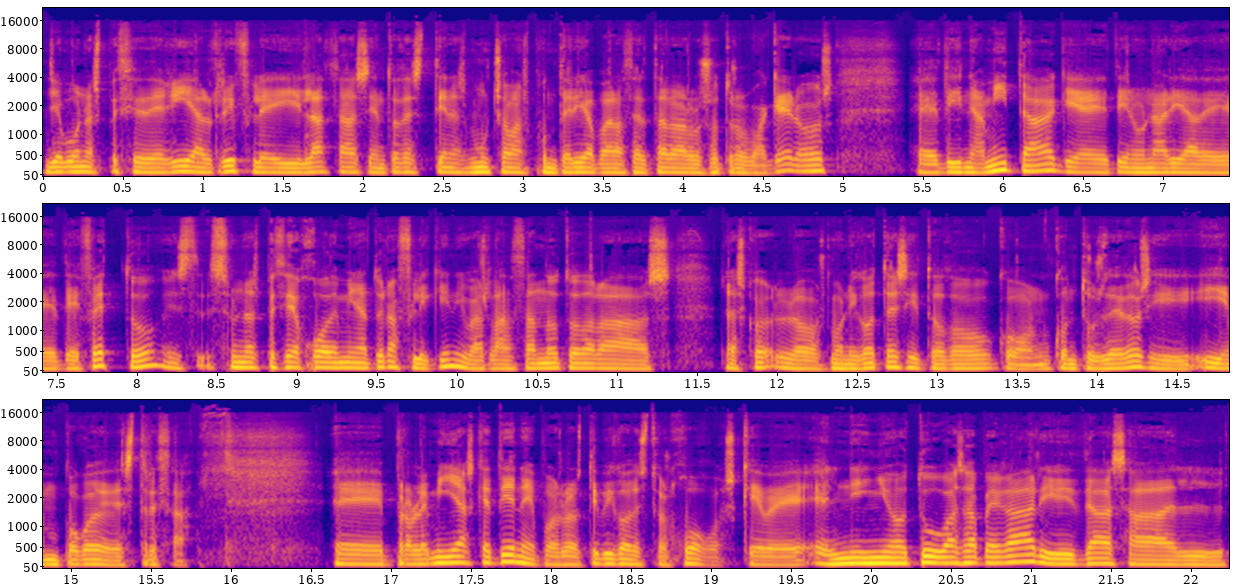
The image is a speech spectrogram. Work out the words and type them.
lleva una especie de guía al rifle y lanzas y entonces tienes mucha más puntería para acertar a los otros vaqueros. Eh, dinamita, que tiene un área de, efecto. Es, una especie de juego de miniatura flicking y vas lanzando todos los monigotes y todo con, tus dedos y, un poco de destreza. Eh, problemillas que tiene, pues lo típico de estos juegos, que el niño tú vas a pegar y das al,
